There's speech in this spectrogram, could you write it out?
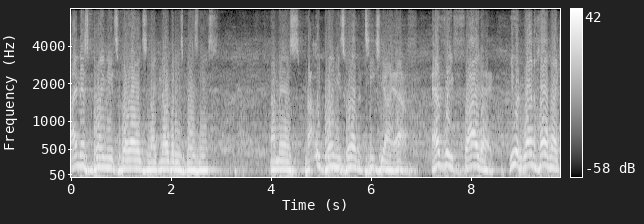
I miss Boy Meets World like nobody's business. I miss probably Boy Meets World and TGIF. Every Friday, you would run home like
